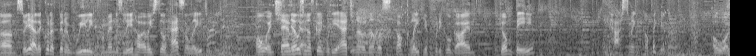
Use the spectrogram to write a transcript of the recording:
Um, so yeah, that could have been a really tremendous lead. However, he still has a lead. Oh, and she There knows go. he's not going for the edge. And now another stock lead here. Pretty cool guy. And Don B, he has to make a comeback here. he? Oh, uh,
